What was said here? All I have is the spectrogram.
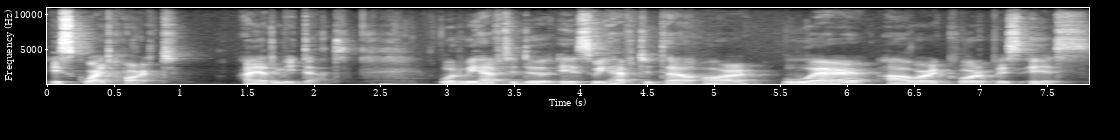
is quite hard. I admit that. What we have to do is we have to tell R where our corpus is.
